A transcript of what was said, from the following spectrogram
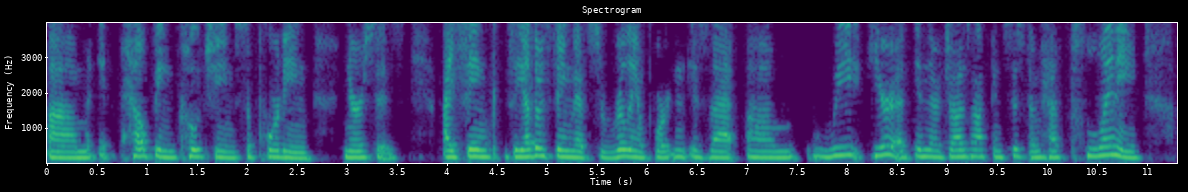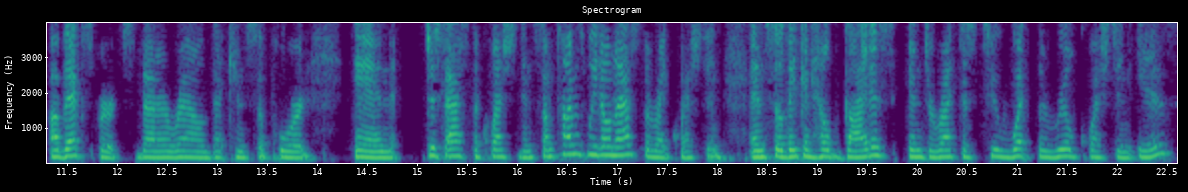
um, helping, coaching, supporting nurses. I think the other thing that's really important is that um, we here at, in their Johns Hopkins system have plenty of experts that are around that can support and just ask the question. And sometimes we don't ask the right question. And so they can help guide us and direct us to what the real question is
